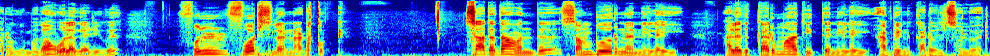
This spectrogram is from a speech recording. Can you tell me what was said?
ஆரம்பிக்கும் போது தான் உலகழிவு ஃபுல் ஃபோர்ஸில் நடக்கும். ஸோ அதை தான் வந்து சம்பூர்ண நிலை அல்லது கர்மாதித்த நிலை அப்படின்னு கடவுள் சொல்வார்.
